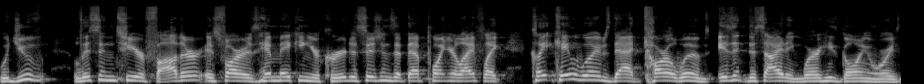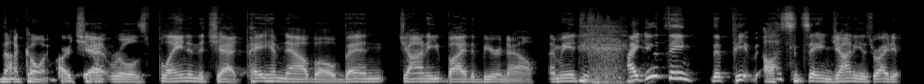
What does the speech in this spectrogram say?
Would you have listened to your father as far as him making your career decisions at that point in your life? Like Clay, Caleb Williams' dad, Carl Williams, isn't deciding where he's going and where he's not going. Our chat rules. Blaine in the chat. Pay him now, Bo. Ben, Johnny, buy the beer now. I mean, just, I do think that pe- Austin saying Johnny is right here.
